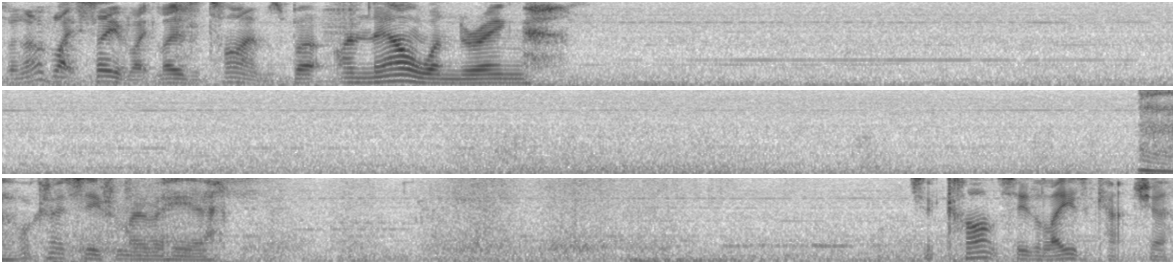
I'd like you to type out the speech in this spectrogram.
So I know I've like saved like loads of times, but I'm now wondering what can I see from over here? So I can't see the laser catcher.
